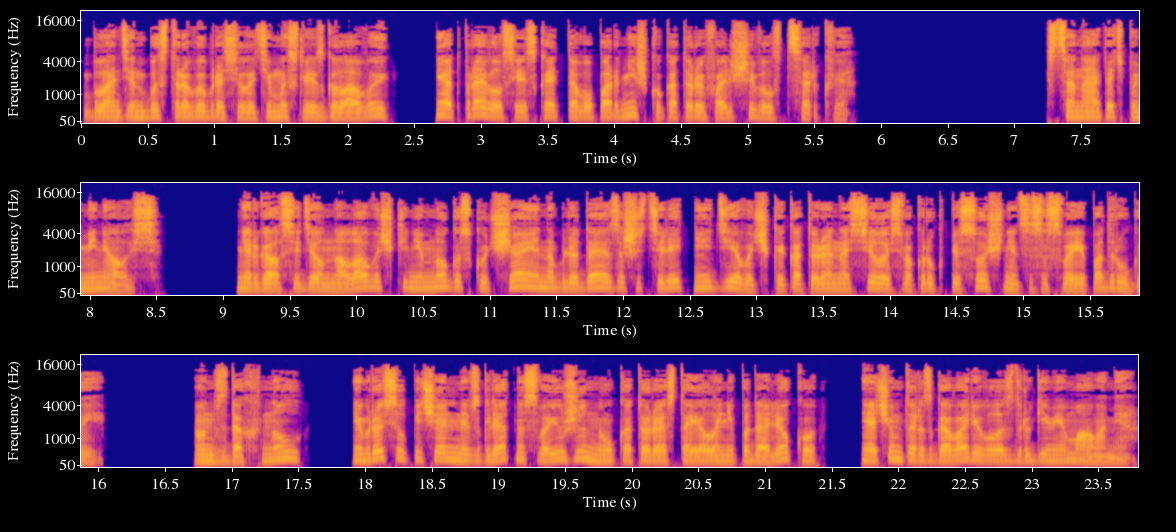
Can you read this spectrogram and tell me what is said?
Блондин быстро выбросил эти мысли из головы и отправился искать того парнишку, который фальшивил в церкви. Сцена опять поменялась. Нергал сидел на лавочке, немного скучая и наблюдая за шестилетней девочкой, которая носилась вокруг песочницы со своей подругой. Он вздохнул и бросил печальный взгляд на свою жену, которая стояла неподалеку и о чем то разговаривала с другими мамами.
